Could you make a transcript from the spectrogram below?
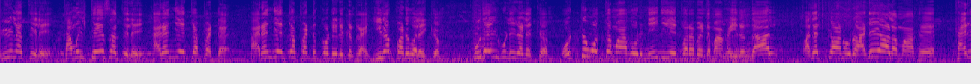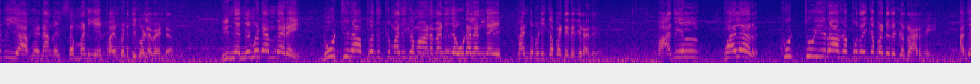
ஈழத்திலே தமிழ் தேசத்திலே அரங்கேற்றப்பட்ட அரங்கேற்றப்பட்டு கொண்டிருக்கின்ற இனப்படுகொலைக்கும் புதைகுழிகளுக்கும் ஒட்டுமொத்தமாக ஒரு நீதியை பெற வேண்டுமாக இருந்தால் அதற்கான ஒரு அடையாளமாக கருவியாக நாங்கள் செம்மணியை பயன்படுத்திக் கொள்ள வேண்டும். இந்த நிமிடம் வரை நூற்றி நாற்பதுக்கும் அதிகமான மனித உடலங்கள் கண்டுபிடிக்கப்பட்டிருக்கிறது. அதில் பலர் குற்றுயிராக புதைக்கப்பட்டிருக்கின்றார்கள். அந்த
